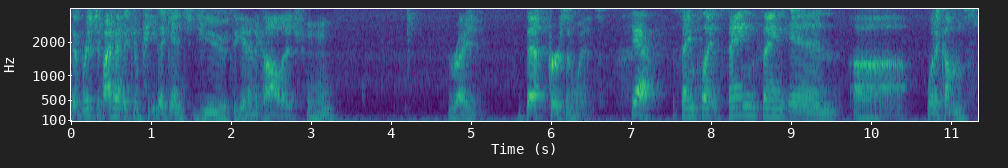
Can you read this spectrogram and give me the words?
if, Rich, if I had to compete against you to get into college, Mhm. right, best person wins. Yeah. Same play, same thing in uh, when it comes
